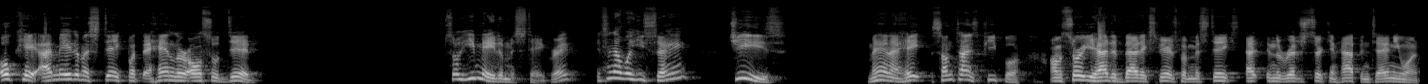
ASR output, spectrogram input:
okay, I made a mistake, but the handler also did. So he made a mistake, right? Isn't that what he's saying? Jeez. Man, I hate sometimes people. I'm sorry you had a bad experience, but mistakes at, in the register can happen to anyone.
